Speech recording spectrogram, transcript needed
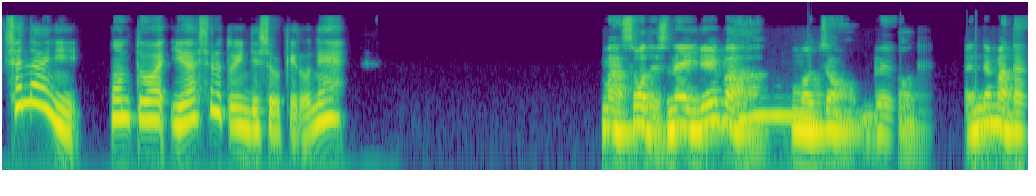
社内に本当はいらっしゃるといいんでしょうけどね。まあそうですね。いれば、もちろん、で、まあ大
